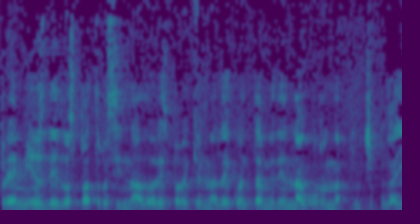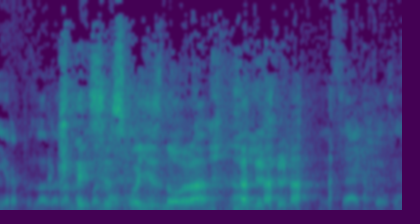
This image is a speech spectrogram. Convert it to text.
premios de los patrocinadores para que al final de cuentas me den una gorra, una pinche playera, pues la verdad me Esos güeyes no, ¿verdad? No, exacto, o sea.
